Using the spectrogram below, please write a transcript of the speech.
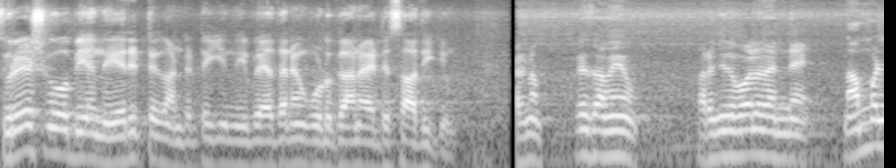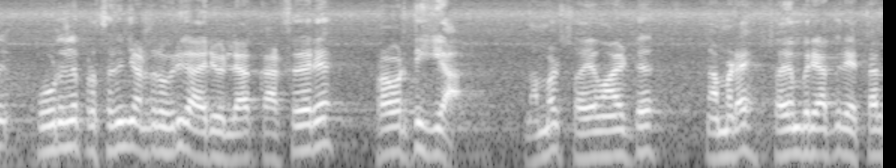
സുരേഷ് ഗോപിയെ നേരിട്ട് കണ്ടിട്ട് ഈ നിവേദനം കൊടുക്കാനായിട്ട് സാധിക്കും. കാരണം ഒരു സമയം പറഞ്ഞതുപോലെ തന്നെ നമ്മൾ കൂടുതൽ പ്രസംഗം നടത്തുന്ന ഒരു കാര്യമില്ല കർഷകർ പ്രവർത്തിക്കുക. നമ്മൾ സ്വയമായിട്ട് നമ്മുടെ സ്വയം പര്യാപ്തത എത്താൻ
